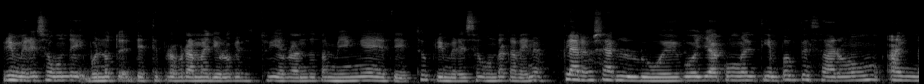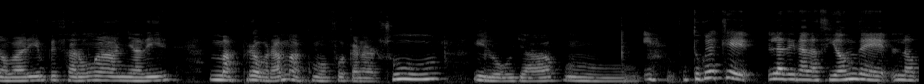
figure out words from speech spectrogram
primera y segunda, y bueno, de este programa yo lo que te estoy hablando también es de esto, primera y segunda cadena. Claro, o sea, Luego ya con el tiempo empezaron a innovar y empezaron a añadir más programas, como fue Canal Sur, y luego ya... mm, ¿y tú crees que la degradación de los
